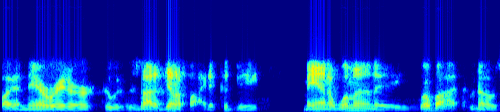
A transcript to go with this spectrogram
by a narrator who, who's not identified. It could be man, a woman, a robot, who knows.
